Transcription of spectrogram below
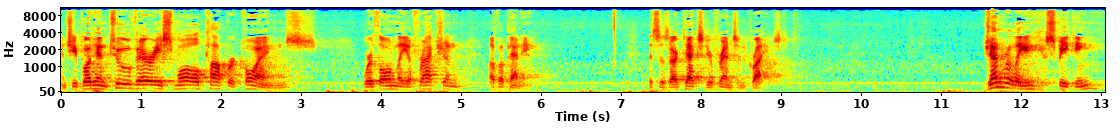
and she put in two very small copper coins worth only a fraction of a penny. This is our text, dear friends in Christ. Generally speaking,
